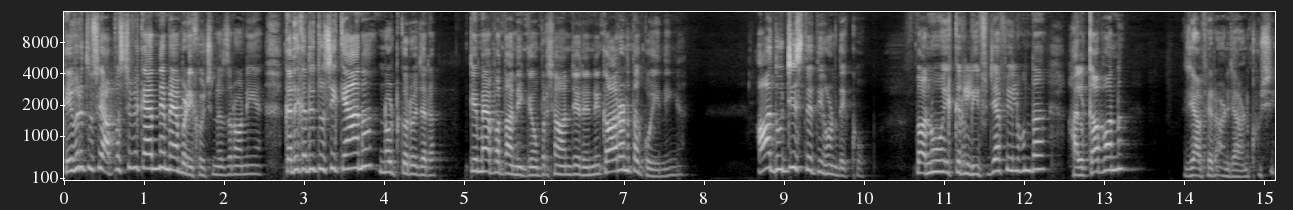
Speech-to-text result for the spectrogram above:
ਕਈ ਵਾਰੀ ਤੁਸੀਂ ਆਪਸ 'ਚ ਵੀ ਕਹਿੰਦੇ ਮੈਂ ਬੜੀ ਖੁਸ਼ ਨਜ਼ਰ ਆਉਣੀ ਹੈ ਕਦੇ ਕਦੇ ਤੁਸੀਂ ਕਿਹਾ ਨਾ, ਨੋਟ ਕਰੋ ਜਰਾ ਕਿ ਮੈਂ ਪਤਾ ਨਹੀਂ ਕਿਉਂ ਪਰੇਸ਼ਾਨ ਜੇ ਰਹਿੰਦੀ, ਕਾਰਨ ਤਾਂ ਕੋਈ ਨਹੀਂ ਹੈ ਆ ਦੂਜੀ ਸਥਿਤੀ ਹੁਣ ਦੇਖੋ। ਤੁਹਾਨੂੰ ਇੱਕ ਰਿਲੀਫ ਜਿਹਾ ਫੀਲ ਹੁੰਦਾ, ਹਲਕਾਪਨ ਜਾਂ ਫਿਰ ਅਣਜਾਣ ਖੁਸ਼ੀ।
